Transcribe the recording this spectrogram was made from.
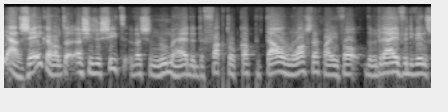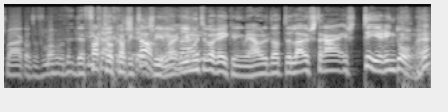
Ja, zeker. Want als je dus ziet, wat ze noemen hè, de, de factor kapitaal, lastig. Maar in ieder geval de bedrijven die winst maken of de vermogen. De factor kapitaal weer, maar je moet er wel rekening mee houden dat de luisteraar is teringdom, hè?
